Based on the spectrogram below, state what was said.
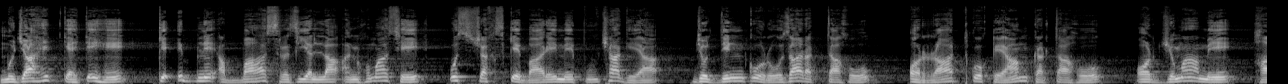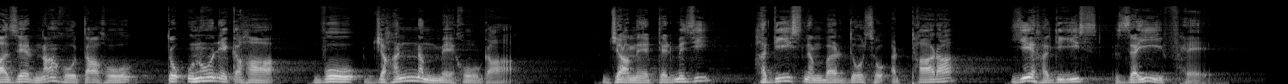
مجاہد کہتے ہیں کہ ابن عباس رضی اللہ عنہما سے اس شخص کے بارے میں پوچھا گیا جو دن کو روزہ رکھتا ہو اور رات کو قیام کرتا ہو اور جمعہ میں حاضر نہ ہوتا ہو، تو انہوں نے کہا، وہ جہنم میں ہوگا۔ جامع ترمزی حدیث نمبر دو سو اٹھارہ، یہ حدیث ضعیف ہے۔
